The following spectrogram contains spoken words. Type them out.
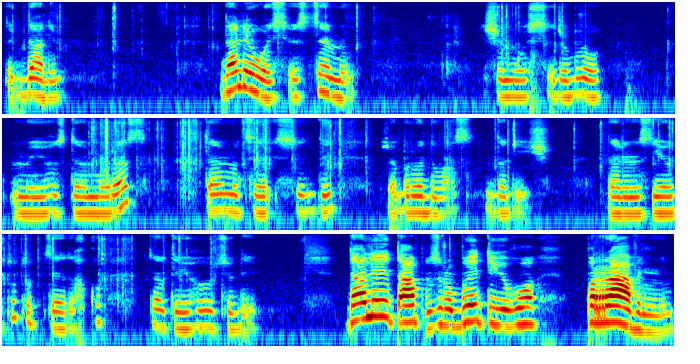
Так далі. Далі ось ось це ми пишемо ось ребро. Ми його ставимо раз, ставимо це сюди, ребро два. Далі. Далі у нас є отут, от це легко ставити його сюди. Далі етап зробити його правильним.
